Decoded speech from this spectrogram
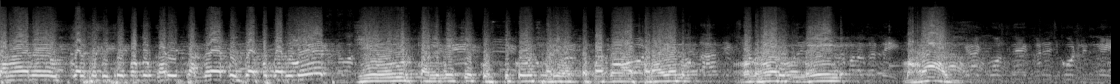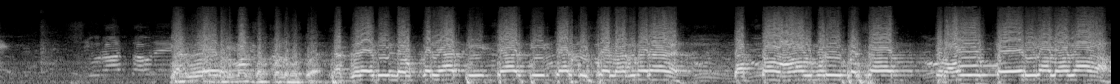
तमाने उत्कर्ष दिशे पकडून खाली सगळ्या कुस्त्या पुकारले जेऊर तालमीचे कुस्ती कोच हरिभक्तपदा परायण मनोहर मेंढ महाराज गणेश कोटलिंगे संपन्न होतोय. सगळ्यांनी लवकर या. तीन चार तीन चार कुस्त्या लागणार आहे. दत्ता वाघमोडी प्रशांत राऊत तयारीला लागा.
